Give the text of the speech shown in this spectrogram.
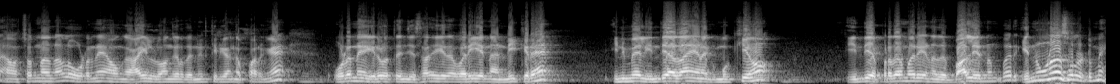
நான் சொன்னதுனால உடனே அவங்க ஆயில் வாங்குறதை நிறுத்திருக்காங்க பாருங்கள் உடனே இருபத்தஞ்சு சதவீத வரியை நான் நீக்கிறேன். இனிமேல் இந்தியா தான் எனக்கு முக்கியம். இந்திய பிரதமர் எனது பால்ய நம்பர் என்ன வேணா சொல்லட்டுமே.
